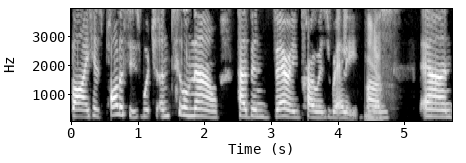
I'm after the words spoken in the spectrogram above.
by his policies, which until now had been very pro-Israeli. Um, yes. And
